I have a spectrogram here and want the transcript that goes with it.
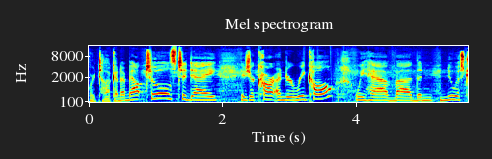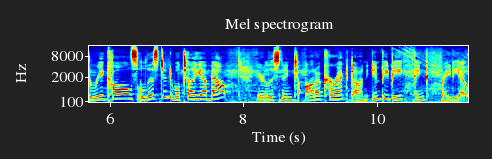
We're talking about tools today. Is your car under recall? We have uh, the newest recalls listed. We'll tell you about. You're listening to AutoCorrect on MPB Think Radio.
